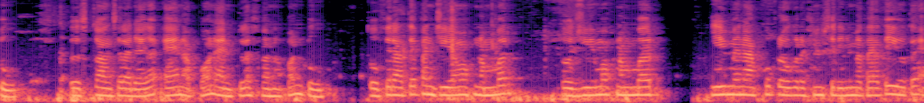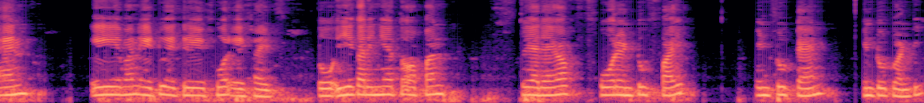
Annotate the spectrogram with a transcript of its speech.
two तो इसका आंसर आ जाएगा N upon N plus one upon two तो फिर आते हैं अपन जी एम ऑफ़ नंबर तो जी एम ऑफ़ नंबर ये भी मैंने आपको प्रोग्रेशन सीरीज़ में बताया था, ये होता है N A one A two A three A four A five तो ये करेंगे तो अपन तो ये आ जाएगा four into five into ten into twenty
